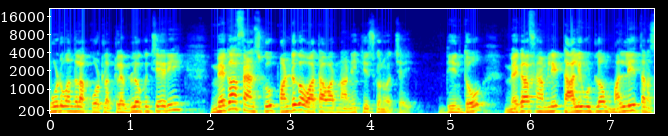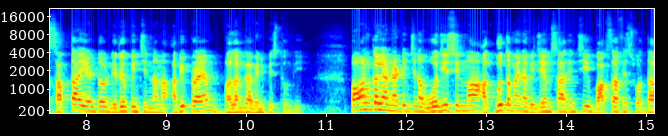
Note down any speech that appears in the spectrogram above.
మూడు వందల కోట్ల క్లబ్లోకి చేరి మెగా ఫ్యాన్స్కు పండుగ వాతావరణాన్ని తీసుకుని వచ్చాయి. దీంతో మెగా ఫ్యామిలీ టాలీవుడ్లో మళ్ళీ తన సత్తా ఏంటో నిరూపించిందన్న అభిప్రాయం బలంగా వినిపిస్తుంది. పవన్ కళ్యాణ్ నటించిన ఓజీ సినిమా అద్భుతమైన విజయం సాధించి బాక్సాఫీస్ వద్ద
